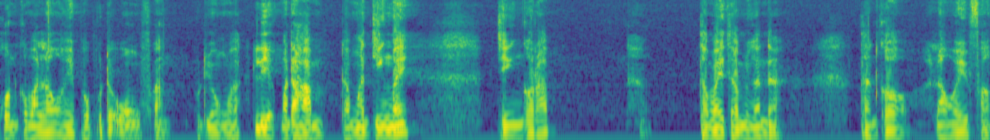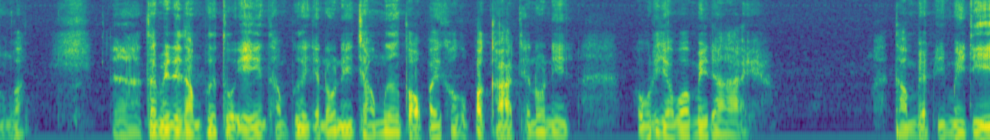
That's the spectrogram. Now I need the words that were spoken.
คนก็มาเล่าให้พระพุทธองค์ฟังพุทธองค์ว่า เรียกมาถามทำงั้นจริงไหม จริงครับทำไมทำอย่างนั้นน่ะ ท่านก็เล่าให้ฟังว่า ท่านไม่ได้ทำเพื่อตัวเองทำเพื่ออย่างโน้นนี่ชาวเมืองต่อไปเขาก็ประกาศอย่างโน้นนี้พระพุทธเจ้าว่าไม่ได้ทำแบบนี้ไม่ดี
